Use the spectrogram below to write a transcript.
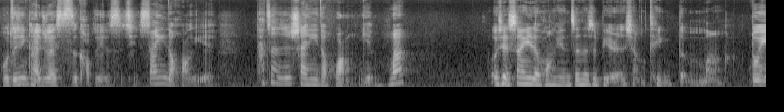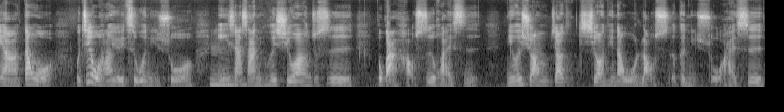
我最近开始就在思考这件事情：善意的谎言，它真的是善意的谎言吗？而且，善意的谎言真的是别人想听的吗？对呀。当我，我记得我好像有一次问你说，伊莎莎，你会希望就是不管好事坏事，你会希望比较希望听到我老实的跟你说，还是？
